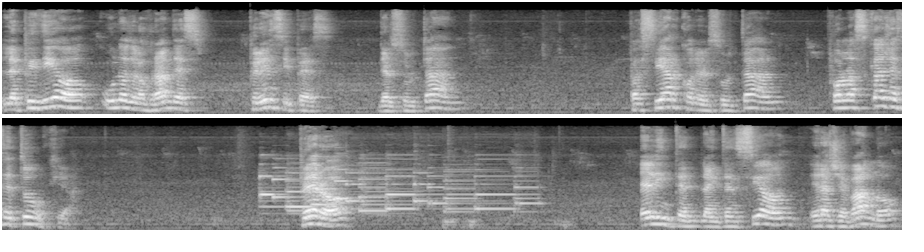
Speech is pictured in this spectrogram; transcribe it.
le pidió uno de los grandes príncipes del sultán pasear con el sultán por las calles de Turquía. Pero la intención era llevarlo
